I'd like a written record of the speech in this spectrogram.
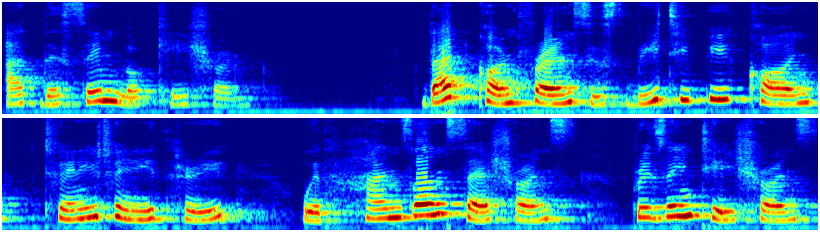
at the same location. That conference is BTPCon 2023 with hands on sessions, presentations,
